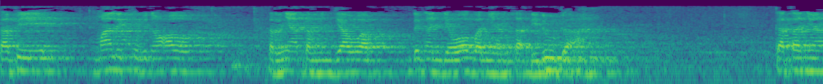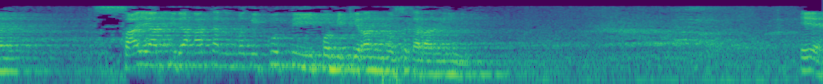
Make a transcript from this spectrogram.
Tapi Malik bin Auf ternyata menjawab dengan jawaban yang tak diduga. Katanya, saya tidak akan mengikuti pemikiranmu sekarang ini. Iya.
